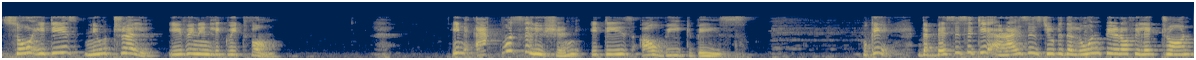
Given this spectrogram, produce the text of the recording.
So it is neutral even in liquid form. In aqueous solution, it is a weak base. Okay, the basicity arises due to the lone pair of electron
